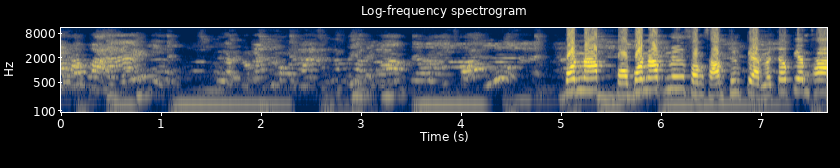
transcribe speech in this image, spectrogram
บ้านเขาบ่ายเลยนี่บ่นับบ่บ่นับ1 2 3ถึง8แล้วเจ้าเปลี่ยนท่า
